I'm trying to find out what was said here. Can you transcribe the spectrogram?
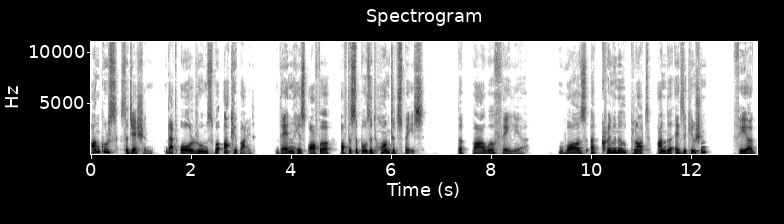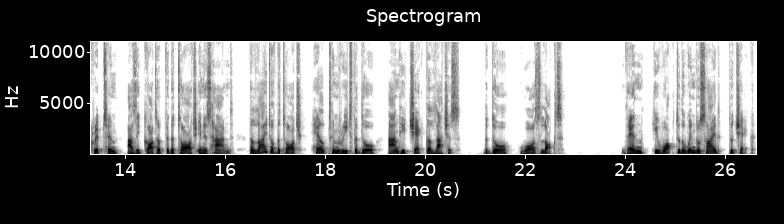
Ankur's suggestion that all rooms were occupied, then his offer of the supposed haunted space, the power failure. Was a criminal plot under execution? Fear gripped him as he got up with the torch in his hand. The light of the torch helped him reach the door and he checked the latches. The door was locked. Then he walked to the window side to check.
